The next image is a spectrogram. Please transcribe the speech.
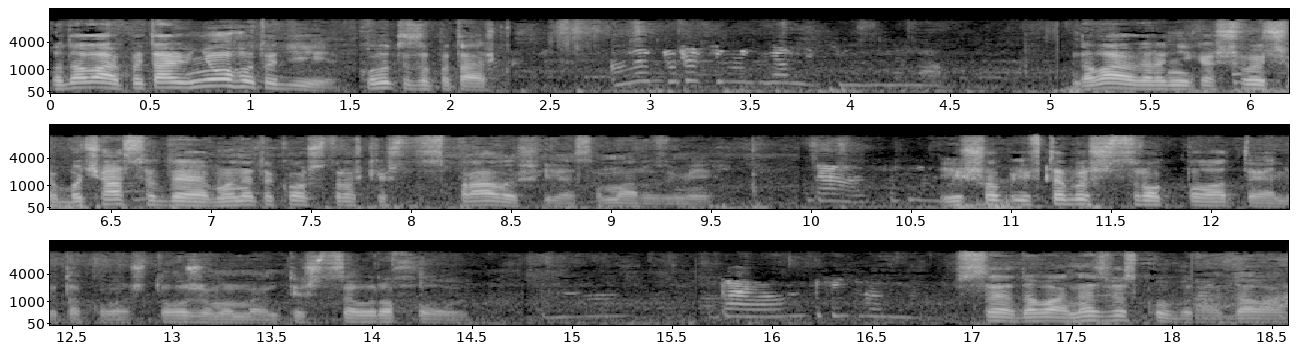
Ну давай, питай в нього тоді. Коли ти запитаєш? Давай, Вероніка, швидше, бо час іде. У мене також трошки справи ж є, сама розумієш. Так. І щоб і в тебе ж срок по готелю також, теж момент. Ти ж це враховуй. Да, я вам перезвоню. Все, давай, на зв'язку. буде. Давай.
